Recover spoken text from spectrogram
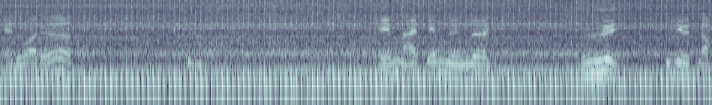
แกดูว่าเด้อเต็มไหนเต็มหนึ่งเลยเฮ้ยยืดครับ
